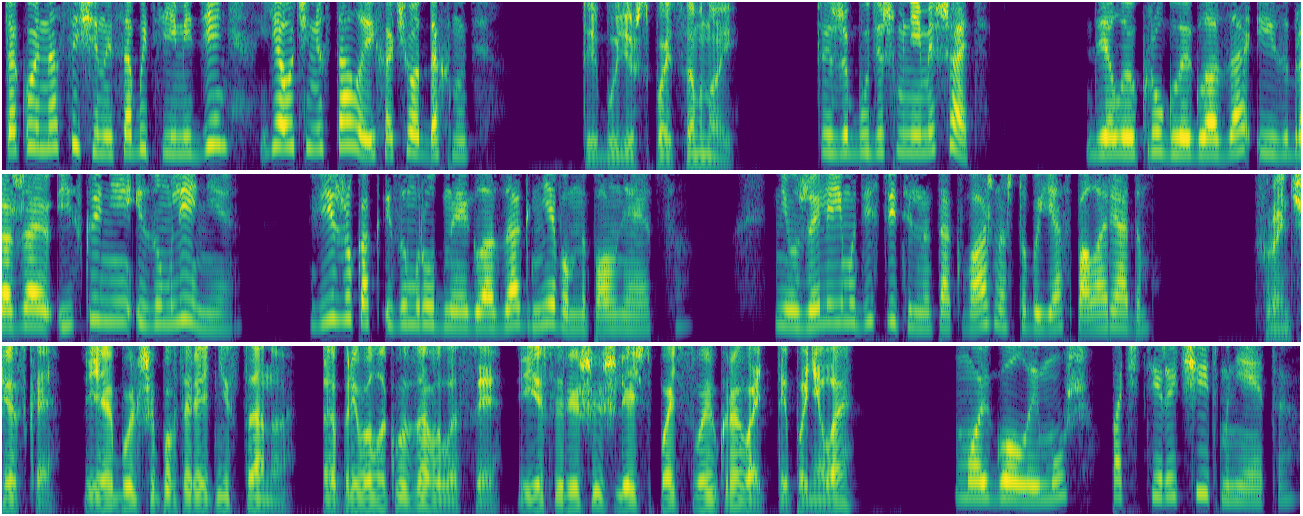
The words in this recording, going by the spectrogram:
Такой насыщенный событиями день, я очень устала и хочу отдохнуть. «Ты будешь спать со мной». «Ты же будешь мне мешать». Делаю круглые глаза и изображаю искреннее изумление. Вижу, как изумрудные глаза гневом наполняются. Неужели ему действительно так важно, чтобы я спала рядом? «Франческа, я больше повторять не стану, а приволоку за волосы, если решишь лечь спать в свою кровать, ты поняла?» Мой голый муж почти рычит мне это.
